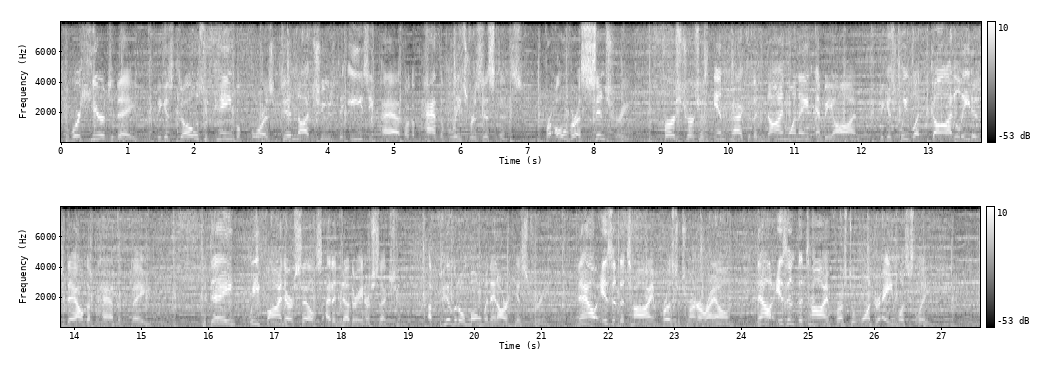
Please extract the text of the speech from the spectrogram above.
And we're here today because those who came before us did not choose the easy path or the path of least resistance. For over a century, First Church has impacted the 918 and beyond because we've let God lead us down the path of faith. Today, we find ourselves at another intersection, a pivotal moment in our history. Now isn't the time for us to turn around. Now isn't the time for us to wander aimlessly.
